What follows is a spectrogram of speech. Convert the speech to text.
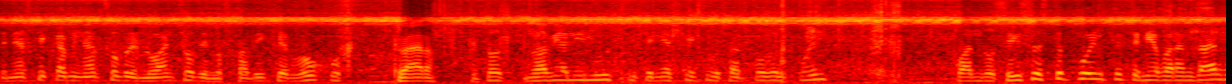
tenías que caminar sobre lo ancho de los tabiques rojos. Claro. Entonces no había ni luz y tenías que cruzar todo el puente. Cuando se hizo este puente tenía barandal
